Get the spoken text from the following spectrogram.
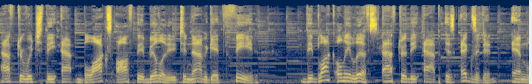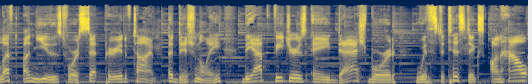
after which the app blocks off the ability to navigate the feed. The block only lifts after the app is exited and left unused for a set period of time. Additionally, the app features a dashboard with statistics on how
